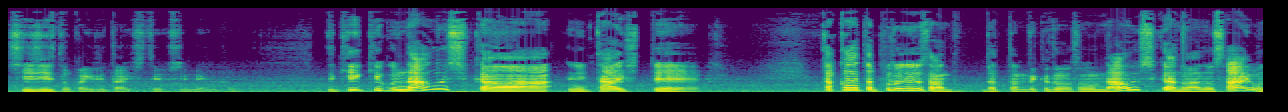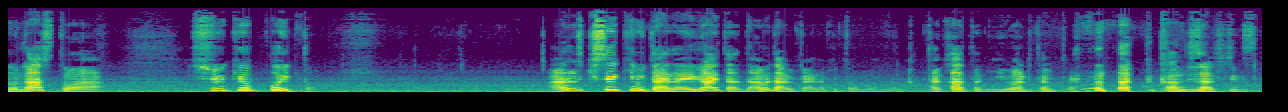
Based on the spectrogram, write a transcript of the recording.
CG とか入れたりしてるしね。で、結局、ナウシカに対して、高畑プロデューサーだったんだけど、そのナウシカのあの最後のラストは、宗教っぽいと。あの奇跡みたいな描いたらダメだみたいなことをなんか高畑に言われたみたいな 感じらしいんです。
